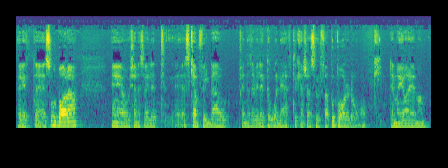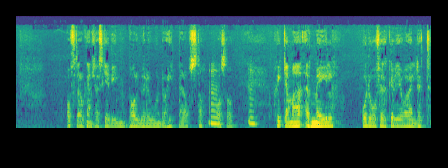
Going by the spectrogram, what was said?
väldigt eh, sårbara och känner sig väldigt skamfyllda och känner sig väldigt dåliga efter kanske att ha surfat på porr då. Och det man gör är man ofta då kanske skriver in porrberoende och hittar oss då. Mm. Och så mm. skickar man ett mail och då försöker vi vara väldigt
